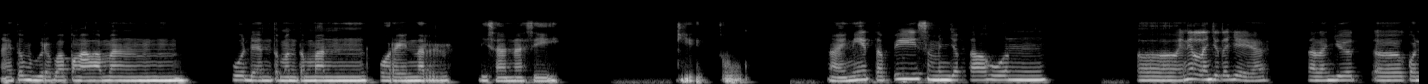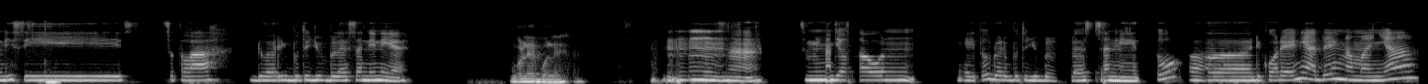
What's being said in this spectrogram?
Nah, itu beberapa pengalamanku dan teman-teman foreigner di sana sih. Gitu. Nah, ini tapi semenjak tahun uh, ini lanjut aja ya. Kita lanjut uh, kondisi setelah 2017-an ini ya. Boleh, boleh. Nah, semenjak tahun yaitu 2017-an itu uh, di Korea ini ada yang namanya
